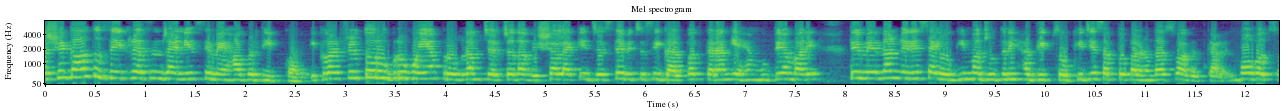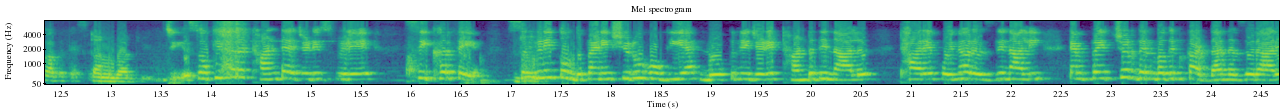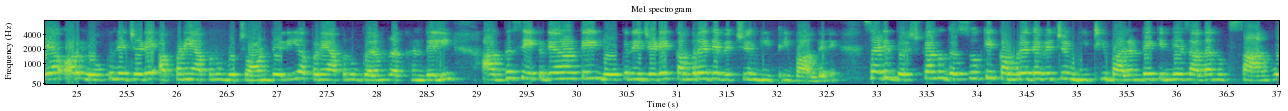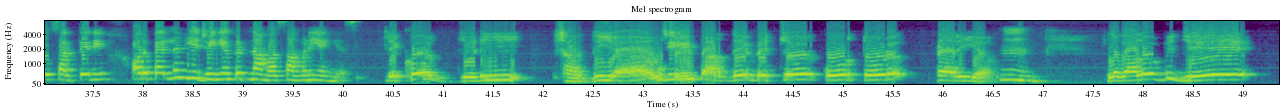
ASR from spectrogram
ਸਤਿ ਸ਼੍ਰੀ ਅਕਾਲ ਤੁਸੀਂ ਦੇਖ ਰਹੇ ਹੋ ਤੇ ਮੈਂ ਹਾਂ ਪ੍ਰਦੀਪ ਕੌਰ। ਇੱਕ ਵਾਰ ਫਿਰ ਤੋਂ ਰੂਬਰੂ ਹੋਏ ਹਾਂ ਪ੍ਰੋਗਰਾਮ ਚਰਚਾ ਦਾ ਵਿਸ਼ਾ ਲੈ ਕੇ ਜਿਸ ਦੇ ਵਿੱਚ ਅਸੀਂ ਗੱਲਬਾਤ ਕਰਾਂਗੇ ਅਹਿਮ ਮੁੱਦਿਆਂ ਬਾਰੇ। ਤੇ ਮੇਰੇ ਨਾਲ ਮੇਰੇ ਸਹਿਯੋਗੀ ਮੌਜੂਦ ਨੇ ਹਰਦੀਪ ਸੋਖੀ ਜੀ ਸਭ ਤੋਂ ਪਹਿਲਾਂ ਦਾ ਸਵਾਗਤ ਕਰਾਂ ਬਹੁਤ ਬਹੁਤ ਸਵਾਗਤ ਹੈ ਸਰ। ਧੰਨਵਾਦ ਜੀ। ਜੀ ਸੋਖੀ ਸਰ ਠੰਡ ਹੈ ਜਿਹੜੀ ਇਸ ਵੇਲੇ ਸਿਖਰ ਤੇ। ਸੰਘਣੀ ਧੁੰਦ ਪੈਣੀ ਸ਼ੁਰੂ ਹੋ ਗਈ ਹੈ ਲੋਕ ਨੇ ਜਿਹੜੇ ਠੰਡ ਦੇ ਨਾਲ ਠਾਰੇ ਹੋਏ ਨੇ ਇਸ ਦੇ ਨਾਲ ਹੀ ਟੈਂਪਰੇਚਰ ਦਿਨ ਬ ਦਿਨ ਘਟਦਾ ਨਜ਼ਰ ਆ ਰਿਹਾ ਔਰ ਲੋਕ ਨੇ ਜਿਹੜੇ ਆਪਣੇ ਆਪ ਨੂੰ ਬਚਾਉਣ ਦੇ ਲਈ ਆਪਣੇ ਆਪ ਨੂੰ ਗਰਮ ਰੱਖਣ ਦੇ ਲਈ ਅੱਗ ਸੇਕਦੇ ਹਨ ਔਰ ਕਈ ਲੋਕ ਨੇ ਜਿਹੜੇ ਕਮਰੇ ਦੇ ਵਿੱਚ ਅੰਗੀਠੀ ਬਾਲਦੇ ਨੇ ਸਾਡੇ ਦਰਸ਼ਕਾਂ ਨੂੰ ਦੱਸੋ ਕਿ ਕਮਰੇ ਦੇ ਵਿੱਚ ਅੰਗੀਠੀ ਬਾਲਣ ਦੇ ਕਿੰਨੇ ਜ਼ਿਆਦਾ ਨੁਕਸਾਨ ਹੋ ਸਕਦੇ ਨੇ ਔਰ ਪਹਿਲਾਂ ਵੀ ਅਜਿਹੀਆਂ ਘਟਨਾਵਾਂ ਸਾਹਮਣੇ ਆਈਆਂ ਸੀ ਦੇਖੋ ਜਿਹੜੀ ਸਰਦੀ ਆ। ਉਤਰੀ ਭਰ ਦੇ ਵਿੱਚ ਕੋੜ ਤੋੜ ਪੈ ਰਹੀ ਆ ਲਗਾ ਲਓ ਵੀ ਜੇ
